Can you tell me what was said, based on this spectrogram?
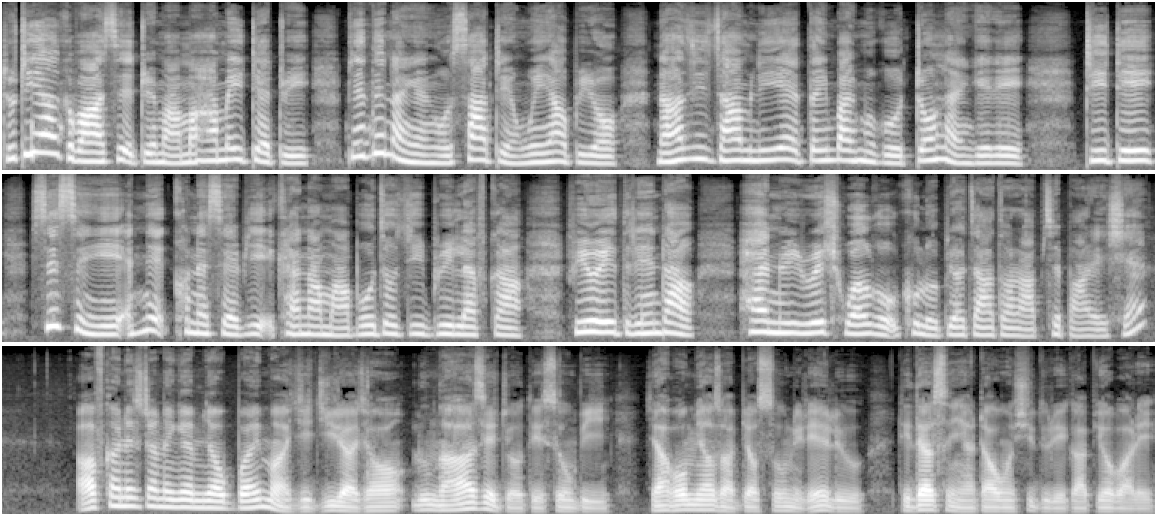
ဒုတိယကမ္ဘာစစ်အတွင်းမှာမဟာမိတ်တပ်တွေပြင်သစ်နိုင်ငံကိုစတင်ဝင်ရောက်ပြီးတော့နာဇီဂျာမနီရဲ့သိမ်းပိုက်မှုကိုတွန်းလှန်ခဲ့တဲ့ဒီဒေးစစ်စင်ရေးအနှစ်80ပြည့်အခမ်းအနားမှာဗိုလ်ချုပ်ကြီး Brilef က VOA သတင်းတောက် Henry Richwell ကိုအခုလိုပြောကြားသွားတာဖြစ်ပါတယ်ရှင်။ အာဖဂန်နစ္စတန်နိုင်ငံမြောက်ပိုင်းမှာရေကြီးတာကြောင့် လူ90ကျော်သေဆုံးပြီး ရာပေါင်းများစွာ ပျောက်ဆုံးနေတယ်လို့ ဒေသဆိုင်ရာ တာဝန်ရှိသူတွေက ပြောပါတယ်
